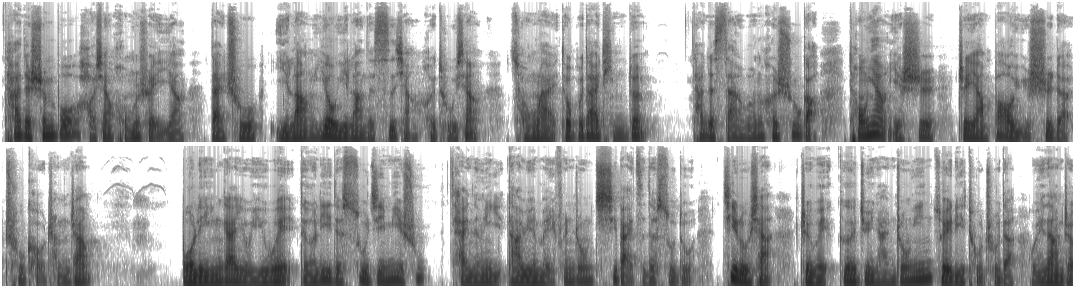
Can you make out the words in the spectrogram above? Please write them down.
他的声波好像洪水一样，带出一浪又一浪的思想和图像，从来都不带停顿。他的散文和书稿同样也是这样暴雨式的出口成章。柏林应该有一位得力的速记秘书，才能以大约每分钟七百字的速度记录下这位歌剧男中音嘴里吐出的回荡着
